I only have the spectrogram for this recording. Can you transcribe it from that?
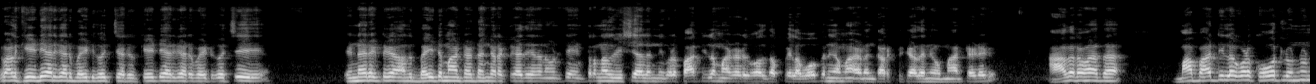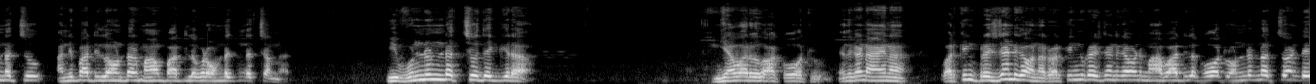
ఇవాళ కేటీఆర్ గారు బయటకు వచ్చారు. కేటీఆర్ గారు బయటకు వచ్చి ఇండైరెక్ట్గా అది బయట మాట్లాడడం కరెక్ట్ కాదు. ఏదైనా ఉంటే ఇంటర్నల్ విషయాలన్నీ కూడా పార్టీలో మాట్లాడుకోవాలి తప్ప ఇలా ఓపెన్గా మాట్లాడడం కరెక్ట్ కాదని మాట్లాడాడు. ఆ తర్వాత మా పార్టీలో కూడా కోవట్లు ఉండుండొచ్చు అన్ని పార్టీలో ఉంటారు మా పార్టీలో కూడా ఉండొచ్చు అన్నారు. ఈ ఉండుండొచ్చు దగ్గర ఎవరు ఆ కోవట్లు ఎందుకంటే ఆయన వర్కింగ్ ప్రెసిడెంట్గా ఉన్నారు. వర్కింగ్ ప్రెసిడెంట్ కాబట్టి మా పార్టీలో కోవట్లు ఉండుండొచ్చు అంటే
